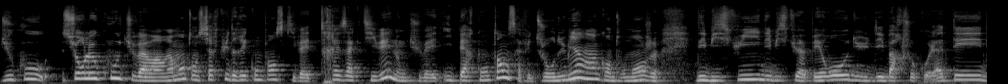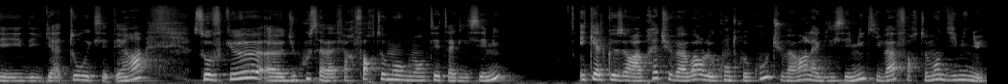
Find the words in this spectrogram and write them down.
Du coup, sur le coup, tu vas avoir vraiment ton circuit de récompense qui va être très activé, donc tu vas être hyper content. Ça fait toujours du bien hein, quand on mange des biscuits, des biscuits apéro, du, des barres chocolatées, des, gâteaux, etc. Sauf que euh, du coup, ça va faire fortement augmenter ta glycémie. Et quelques heures après, tu vas avoir le contre-coup, tu vas avoir la glycémie qui va fortement diminuer.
